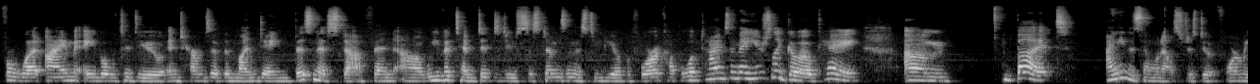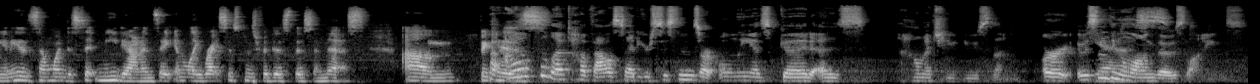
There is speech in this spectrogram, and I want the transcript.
for what I'm able to do in terms of the mundane business stuff. And uh, we've attempted to do systems in the studio before a couple of times, and they usually go okay. Um, but I needed someone else to just do it for me. I needed someone to sit me down and say, Emily, write systems for this, this, and this. Um, because but I also loved how Val said your systems are only as good as how much you use them, or it was something yes. along those lines.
